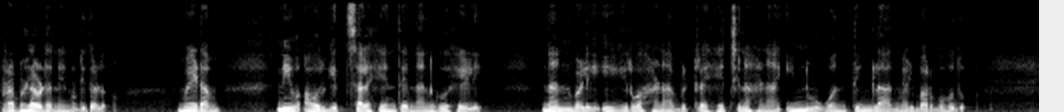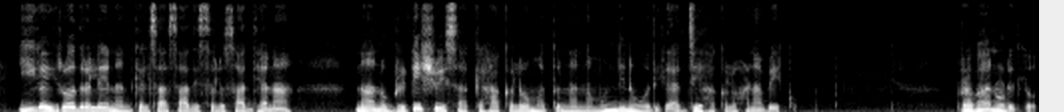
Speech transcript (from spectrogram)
ಪ್ರಭಳೊಡನೆ ನುಡಿದಳು. ಮೇಡಮ್ ನೀವು ಅವ್ರಿಗಿದ್ದ ಸಲಹೆಯಂತೆ ನನಗೂ ಹೇಳಿ. ನನ್ನ ಬಳಿ ಈಗಿರುವ ಹಣ ಬಿಟ್ಟರೆ ಹೆಚ್ಚಿನ ಹಣ ಇನ್ನೂ ಒಂದು ತಿಂಗಳಾದಮೇಲೆ ಬರಬಹುದು. ಈಗ ಇರೋದರಲ್ಲೇ ನನ್ನ ಕೆಲಸ ಸಾಧಿಸಲು ಸಾಧ್ಯನಾ? ನಾನು ಬ್ರಿಟಿಷ್ ವೀಸಾಕ್ಕೆ ಹಾಕಲು ಮತ್ತು ನನ್ನ ಮುಂದಿನ ಓದಿಗೆ ಅರ್ಜಿ ಹಾಕಲು ಹಣ ಬೇಕು. ಪ್ರಭಾ ನುಡಿದ್ಲು,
